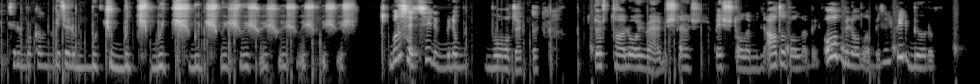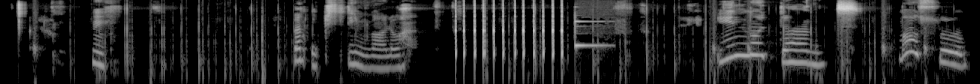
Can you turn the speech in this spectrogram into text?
Geçelim bakalım geçelim. Bıç bıç bıç bıç bıç bıç bıç bıç bıç bıç bıç. Bunu seçseydim bile bu, bu olacaktı. Dört tane oy vermişler. Beş de olabilir. Altı da olabilir. On bile olabilir. Bilmiyorum. Hı. Ben otistiyim galiba. Innocent. Masum.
